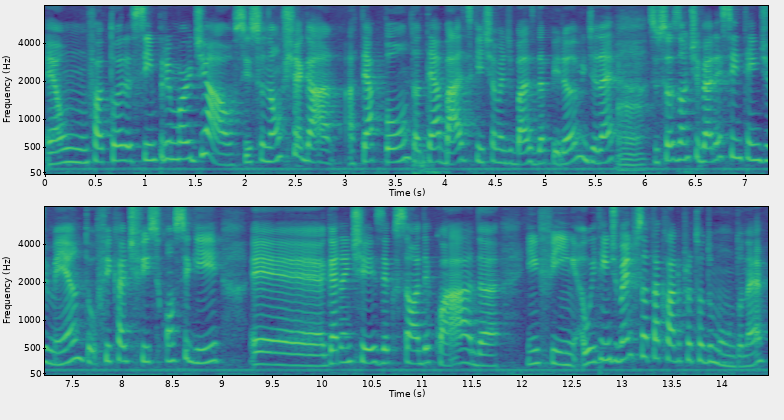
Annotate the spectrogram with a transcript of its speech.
é um fator assim primordial. Se isso não chegar até a ponta, até a base, que a gente chama de base da pirâmide, né? Uhum. Se as pessoas não tiverem esse entendimento, fica difícil conseguir é, garantir a execução adequada. Enfim, o entendimento precisa estar claro para todo mundo, né?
